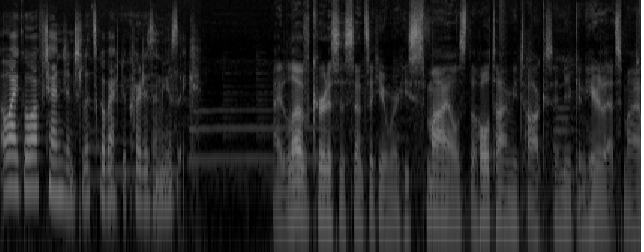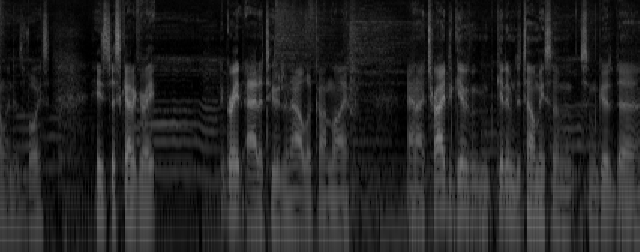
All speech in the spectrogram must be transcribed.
Oh, I go off tangent. Let's go back to Curtis and music. I love Curtis's sense of humor. He smiles the whole time he talks, and you can hear that smile in his voice. He's just got a great, a great attitude and outlook on life. And I tried to give him, get him to tell me some, some good uh,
